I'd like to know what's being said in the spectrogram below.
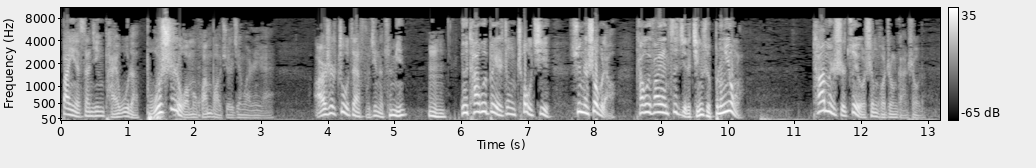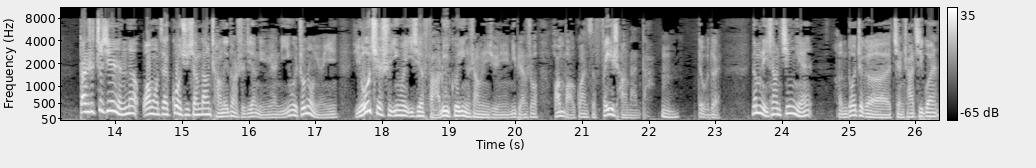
半夜三更排污的，不是我们环保局的监管人员，而是住在附近的村民。嗯因为他会被这种臭气熏得受不了，他会发现自己的井水不能用了。他们是最有生活这种感受的，但是这些人呢，往往在过去相当长的一段时间里面，你因为种种原因，尤其是因为一些法律规定上面的一些原因，你比方说环保官司非常难打，嗯对不对？那么你像今年很多这个检察机关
